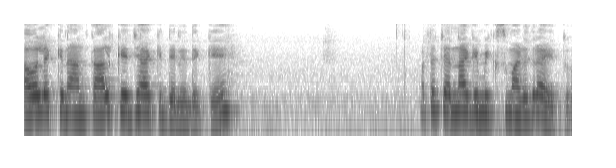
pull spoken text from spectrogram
ಅವಲಕ್ಕಿ ನಾನು ಕಾಲು ಕೆ ಜಿ ಹಾಕಿದ್ದೇನೆ ಇದಕ್ಕೆ. ಮತ್ತು ಚೆನ್ನಾಗಿ ಮಿಕ್ಸ್ ಮಾಡಿದರೆ ಆಯಿತು.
